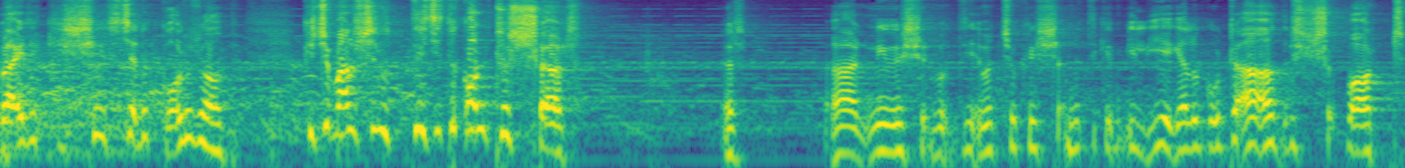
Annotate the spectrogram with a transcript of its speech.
বাইরে কিসের যেন কলরব? কিছু মানুষের উত্তেজিত কণ্ঠস্বর। আর আর নিমেষের মধ্যে আমার চোখের সামনে থেকে মিলিয়ে গেল গোটা দৃশ্যপট।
